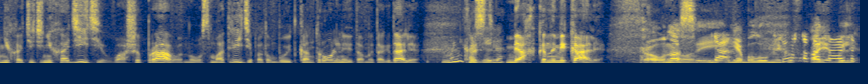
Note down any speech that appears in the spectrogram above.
не хотите, не ходите, ваше право, но смотрите, потом будет контрольный там и так далее. Мы не То есть ходили. мягко намекали. А у нас Ну, и Да, не ну, было умников. Все, что, А, нет, были.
